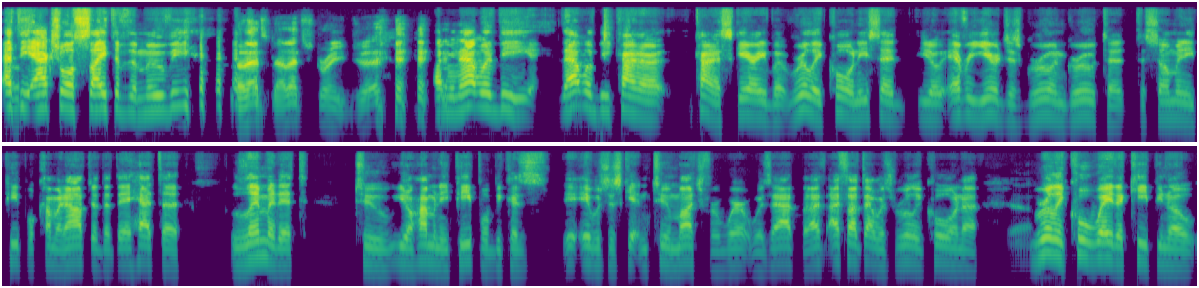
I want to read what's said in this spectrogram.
at the actual site of the movie. that's now that's strange. I mean, that would be that would be kind of kind of scary, but really cool. And he said, you know, every year just grew and grew to to so many people coming out there that they had to limit it to you know how many people because it, it was just getting too much for where it was at. But I, I thought that was really cool and a yeah, really cool way to keep you know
